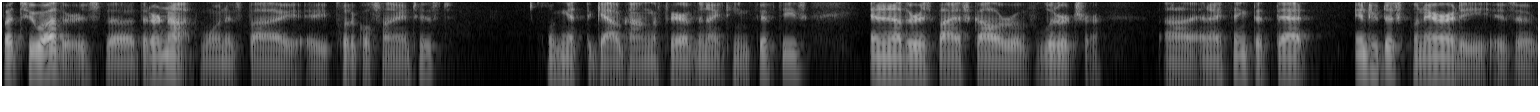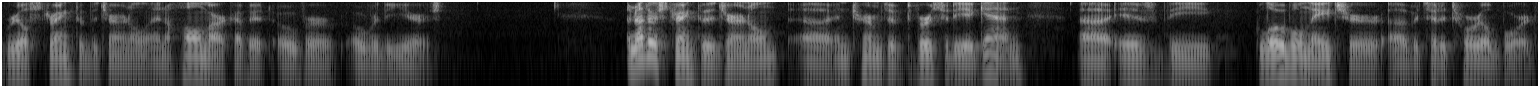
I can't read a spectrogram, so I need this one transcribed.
but two others uh, that are not. One is by a political scientist looking at the Gao Gang affair of the 1950s, and another is by a scholar of literature. Uh, and I think that that interdisciplinarity is a real strength of the journal and a hallmark of it over, over the years. Another strength of the journal, uh, in terms of diversity again, uh, is the global nature of its editorial board.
